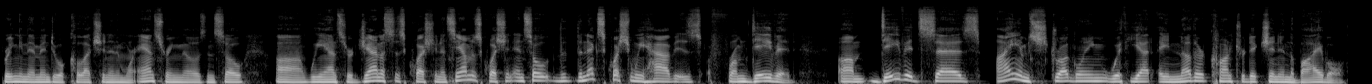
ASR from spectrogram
bringing them into a collection, and then we're answering those. And so uh, we answered Janice's question and Samuel's question. And so the, the next question we have is from David. Um, David says, "I am struggling with yet another contradiction in the Bible."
